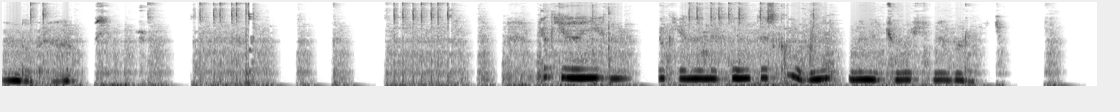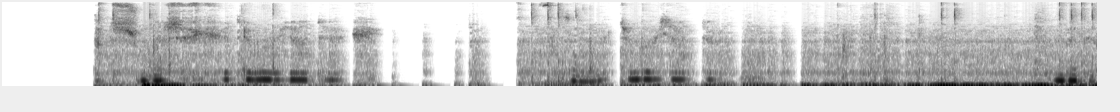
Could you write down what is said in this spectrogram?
Ну, Добре, гарбуз. Як я на них, як я на них не натискаю, вони мене чомусь не беруть. Так, що у нас ще треба взяти? Флор треба взяти. Бебі.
